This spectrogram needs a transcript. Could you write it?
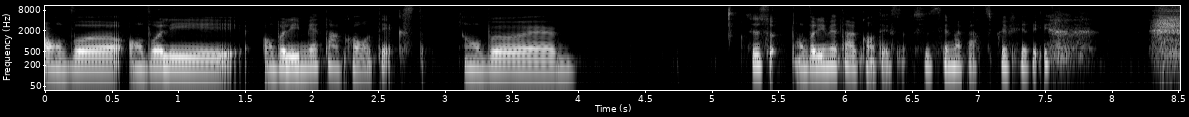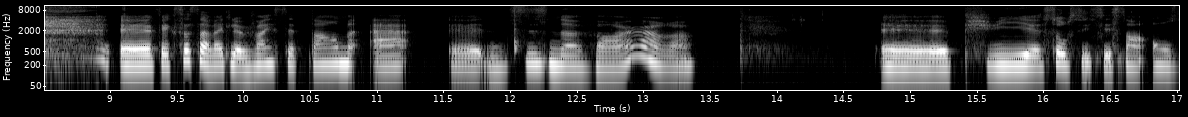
on va, on, va les, on va les mettre en contexte. On va. Euh, c'est ça, on va les mettre en contexte. Ça, c'est ma partie préférée. Euh, fait que ça, ça va être le 20 septembre à 19h. puis ça aussi, c'est 111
